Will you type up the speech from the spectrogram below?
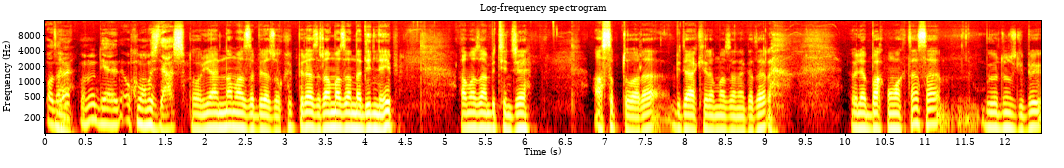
olarak evet. bunu diğer okumamız lazım. Doğru yani namazda biraz okuyup biraz Ramazan'da dinleyip Ramazan bitince asıp duvara bir dahaki Ramazan'a kadar öyle bakmamaktansa buyurduğunuz gibi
